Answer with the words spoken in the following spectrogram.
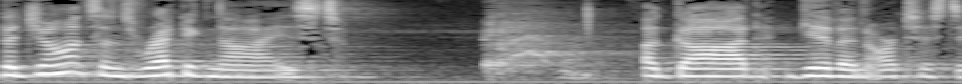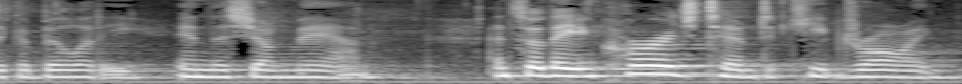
The Johnsons recognized a God given artistic ability in this young man, and so they encouraged him to keep drawing.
